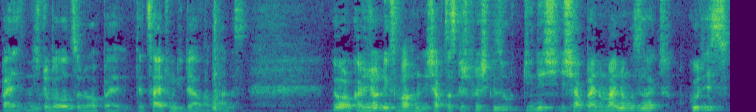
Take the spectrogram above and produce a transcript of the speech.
Bei, nicht nur bei uns, sondern auch bei der Zeitung, die da war, alles. Ja, da kann ich auch nichts machen. Ich habe das Gespräch gesucht, die nicht. Ich habe meine Meinung gesagt. Gut ist,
